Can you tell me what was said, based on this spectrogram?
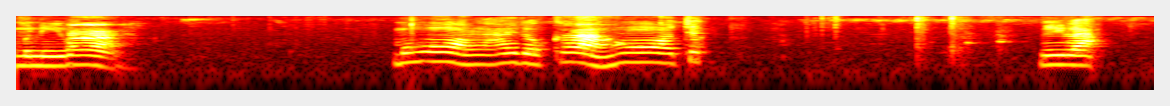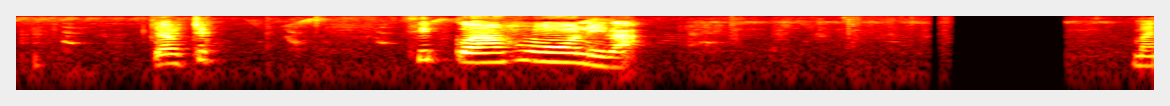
มื้อนี้ว่าบ่ห่อหลายดอกค่ะห่อจักนี่ล่ะเจ้าจักสิบกว่าห่อนี่ล่ะมา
